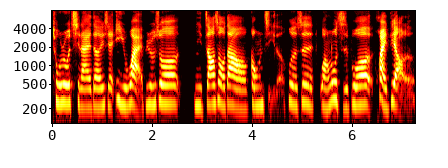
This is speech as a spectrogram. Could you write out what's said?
突如其来的一些意外，比如说。你遭受到攻击了，或者是网络直播坏掉了，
